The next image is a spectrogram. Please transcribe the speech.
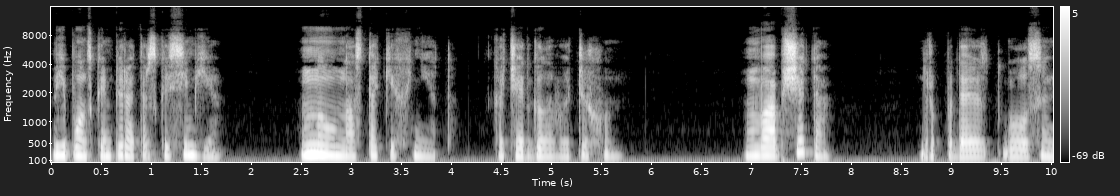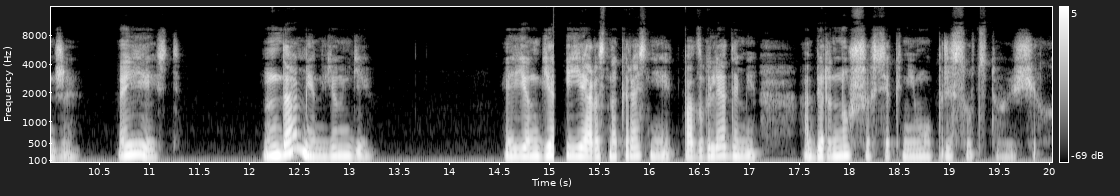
в японской императорской семье. Но у нас таких нет, качает головой Джихун. Вообще-то Вдруг подает голос Инджи. Есть. Да, Мин Юнги. Юнги яростно краснеет под взглядами обернувшихся к нему присутствующих.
